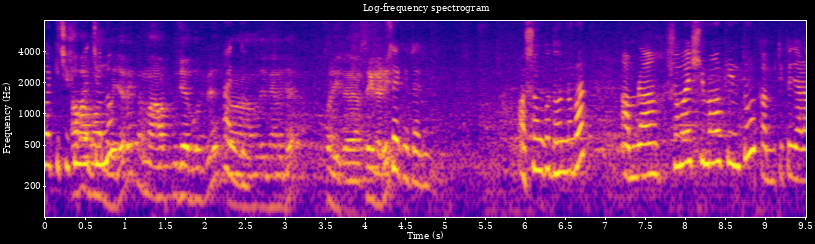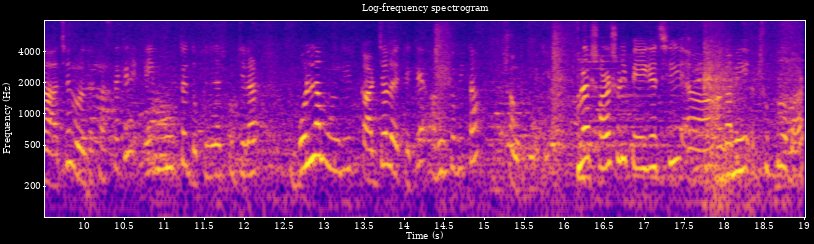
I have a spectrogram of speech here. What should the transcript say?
আবার কিছু সময়ের জন্য? হয়ে যাবে কারণ আমার পূজায় বসবে আমাদের ম্যানেজার সরি সেক্রেটারি সেক্রেটারি অসংখ্য ধন্যবাদ। আমরা সময়সীমাও কিন্তু কমিটিতে যারা আছেন, ওনাদের কাছ থেকে এই মুহূর্তে দক্ষিণ দিনাজপুর জেলার বল্লা মন্দির কার্যালয় থেকে আমি সবিতা সংকেত। আমরা সরাসরি পেয়ে গেছি আগামী শুক্রবার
